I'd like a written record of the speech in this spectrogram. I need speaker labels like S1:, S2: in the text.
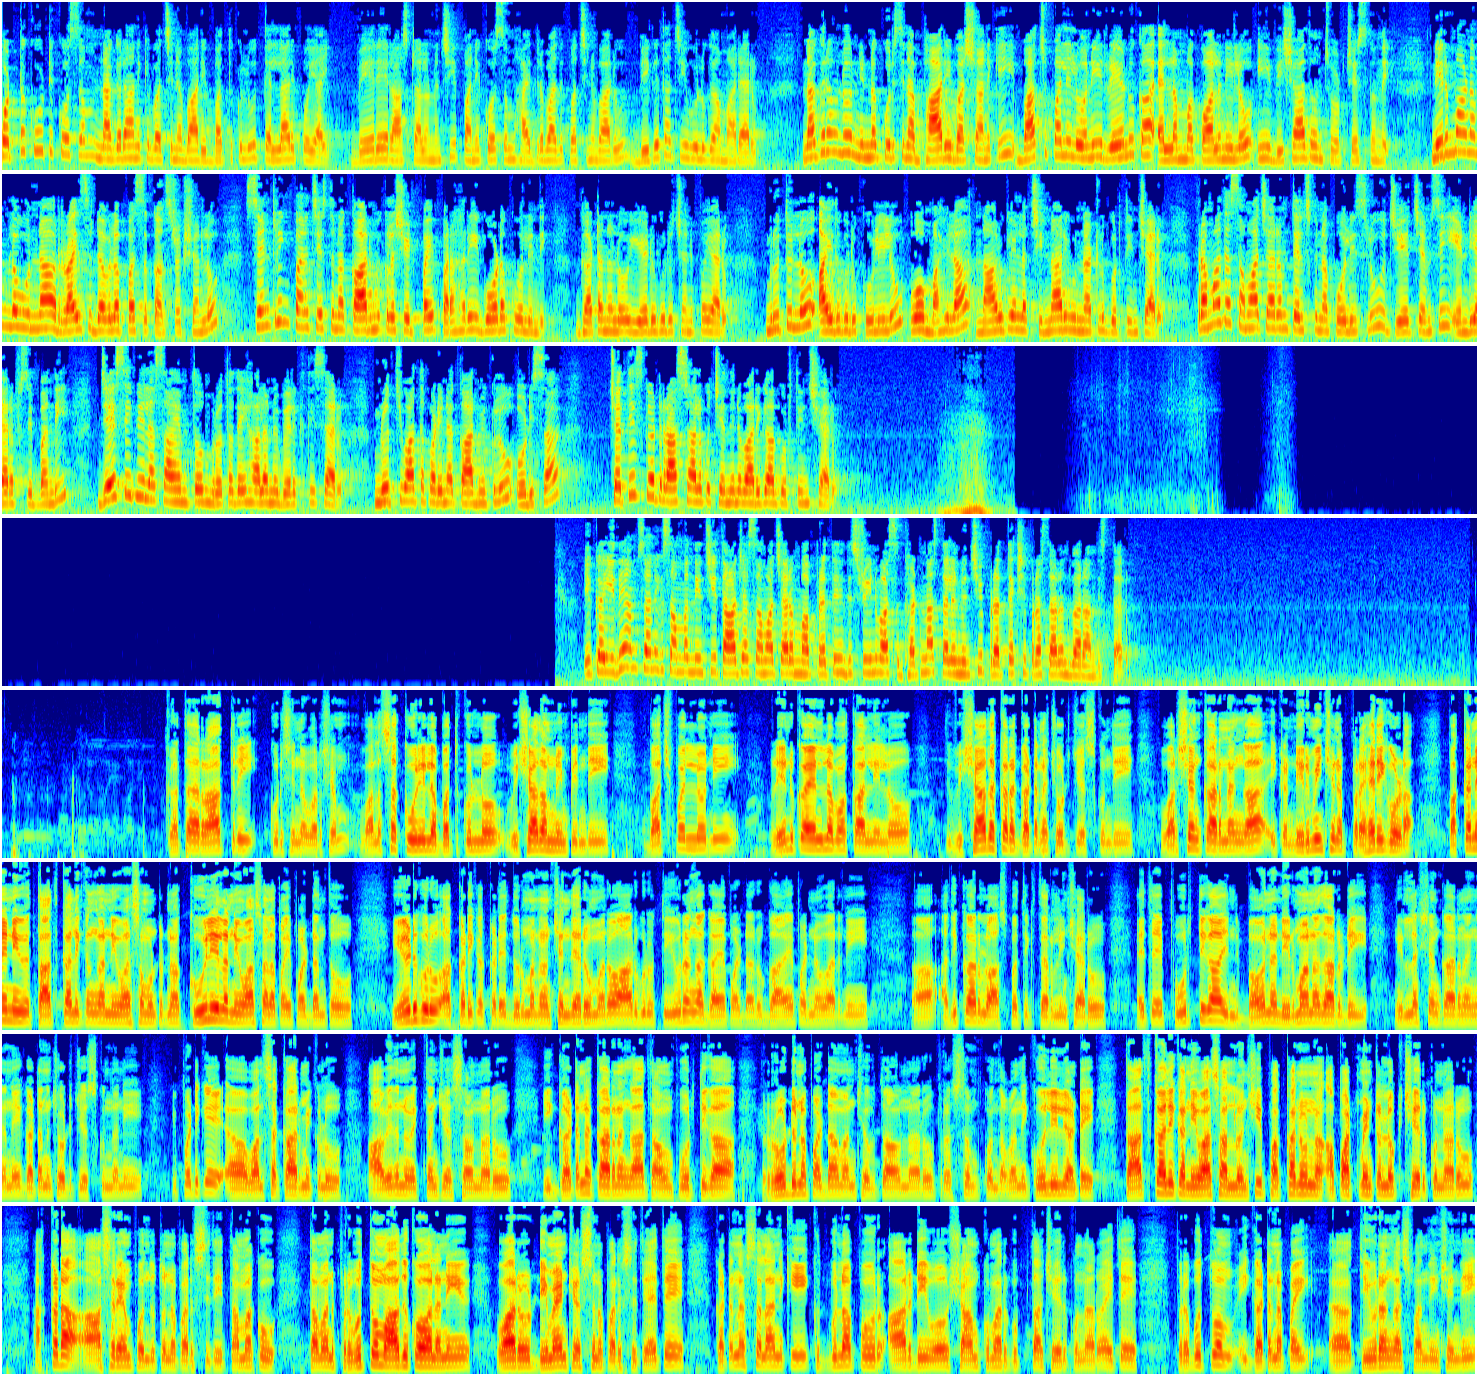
S1: పొట్టకూటి కోసం నగరానికి వచ్చిన వారి బతుకులు తెల్లారిపోయాయి. వేరే రాష్ట్రాల నుంచి పని కోసం హైదరాబాద్కు వచ్చిన వారు విగత జీవులుగా మారారు. నగరంలో నిన్న కురిసిన భారీ వర్షానికి బాచుపల్లిలోని రేణుకా ఎల్లమ్మ కాలనీలో ఈ విషాదం చోటు చేసుకుంది. నిర్మాణంలో ఉన్న రైస్ డెవలపర్స్ కన్స్ట్రక్షన్లో సెంట్రింగ్ పనిచేస్తున్న కార్మికుల షెడ్పై ప్రహరీ గోడ కూలింది. ఘటనలో ఏడుగురు చనిపోయారు. మృతుల్లో ఐదుగురు కూలీలు ఓ మహిళ నాలుగేళ్ళ చిన్నారి ఉన్నట్లు గుర్తించారు. ప్రమాద సమాచారం తెలుసుకున్న పోలీసులు జీహెచ్ఎంసీ ఎన్డీఆర్ఎఫ్ సిబ్బంది జేసీబీల సాయంతో మృతదేహాలను వెలికితీశారు. మృత్యువాత పడిన కార్మికులు ఒడిశా ఛత్తీస్గఢ్ రాష్ట్రాలకు చెందిన వారిగా గుర్తించారు. ఇక ఇదే అంశానికి సంబంధించి తాజా సమాచారం మా ప్రతినిధి శ్రీనివాస్ ఘటనా స్థలం నుంచి ప్రత్యక్ష ప్రసారం ద్వారా అందిస్తారు.
S2: గత రాత్రి కురిసిన వర్షం వలస కూలీల బతుకుల్లో విషాదం నింపింది. బాచుపల్లిలోని రేణుకా ఎల్లమ్మ కాలనీలో విషాదకర ఘటన చోటు చేసుకుంది. వర్షం కారణంగా ఇక్కడ నిర్మించిన ప్రహరీ గోడ పక్కనే ని తాత్కాలికంగా నివాసం ఉంటున్న కూలీల నివాసాలపై పడడంతో ఏడుగురు అక్కడికక్కడే దుర్మరణం చెందారు. మరో ఆరుగురు తీవ్రంగా గాయపడ్డారు. గాయపడిన వారిని అధికారులు ఆసుపత్రికి తరలించారు. అయితే పూర్తిగా భవన నిర్మాణదారుడి నిర్లక్ష్యం కారణంగానే ఘటన చోటు చేసుకుందని ఇప్పటికే వలస కార్మికులు ఆవేదన వ్యక్తం చేస్తూ ఉన్నారు. ఈ ఘటన కారణంగా తాము పూర్తిగా రోడ్డున పడ్డామని చెబుతూ ఉన్నారు. ప్రస్తుతం కొంతమంది కూలీలు అంటే తాత్కాలిక నివాసాల్లోంచి పక్కనున్న అపార్ట్మెంట్లలోకి చేరుకున్నారు. అక్కడ ఆశ్రయం పొందుతున్న పరిస్థితి తమకు తమను ప్రభుత్వం ఆదుకోవాలని వారు డిమాండ్ చేస్తున్న పరిస్థితి. అయితే ఘటనా స్థలానికి కుత్బులాపూర్ ఆర్డీఓ శ్యామ్ కుమార్ గుప్తా చేరుకున్నారు. అయితే ప్రభుత్వం ఈ ఘటనపై తీవ్రంగా స్పందించింది.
